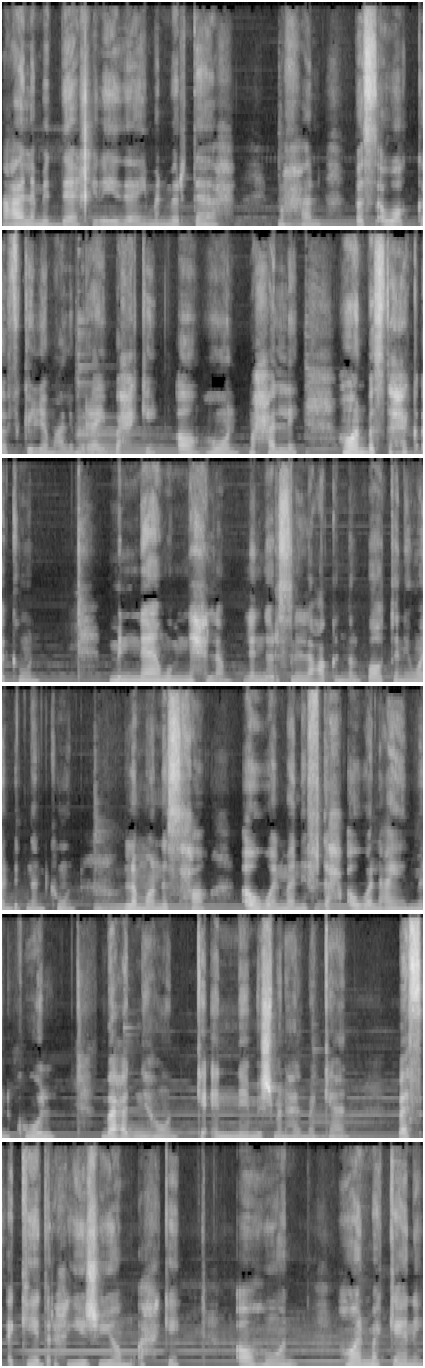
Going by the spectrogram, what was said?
عالم الداخلي دايما مرتاح. محل بس أوقف كل يوم على المراية بحكي. آه هون محلي. هون بستحق أكون. مننام ومنحلم لنرسل لعقلنا الباطني وين بدنا نكون. لما نصحى أول ما نفتح أول عين منقول بعدني هون كأني مش من هالمكان. بس أكيد رح يجي يوم وأحكي آه هون هون مكاني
